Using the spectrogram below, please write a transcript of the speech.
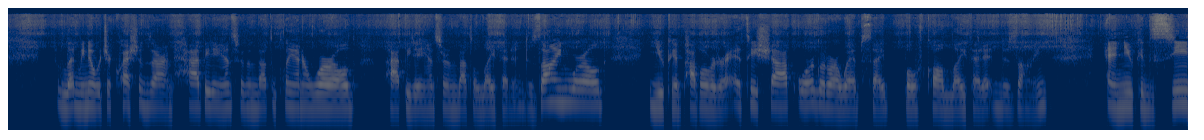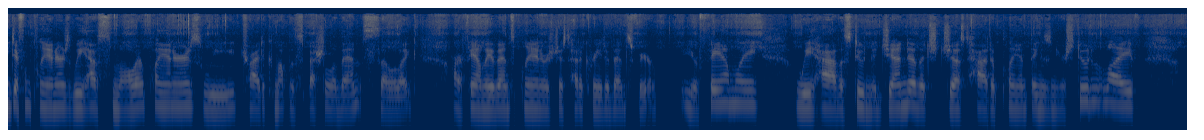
Let me know what your questions are. I'm happy to answer them about the planner world, happy to answer them about the Life Edit and Design world. You can pop over to our Etsy shop or go to our website, both called Life Edit and Design. And you can see different planners. We have smaller planners. We try to come up with special events. So, like our family events planners, just how to create events for your, your family. We have a student agenda that's just how to plan things in your student life.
